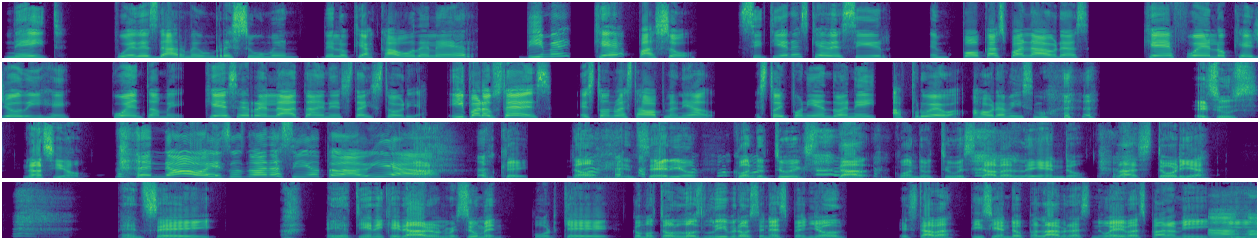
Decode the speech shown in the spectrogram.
Nate, ¿puedes darme un resumen de lo que acabo de leer? Dime qué pasó. Si tienes que decir en pocas palabras qué fue lo que yo dije, cuéntame qué se relata en esta historia. Y para ustedes, esto no estaba planeado. Estoy poniendo a Nate a prueba ahora mismo. Jesús nació. no, Jesús no ha nacido todavía. Ah, ok. No, en serio, cuando tú, cuando tú estabas leyendo la historia, pensé, ah, ella tiene que dar un resumen, porque como todos los libros en español, estaba diciendo palabras nuevas para mí y,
